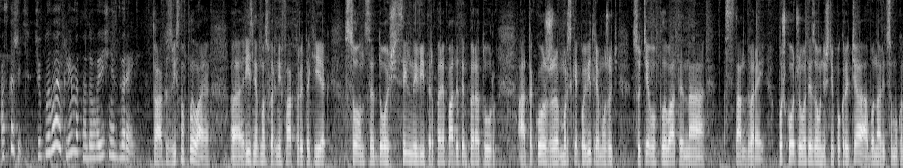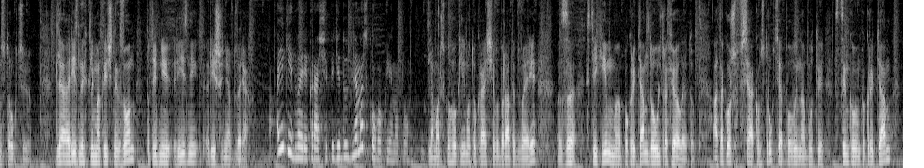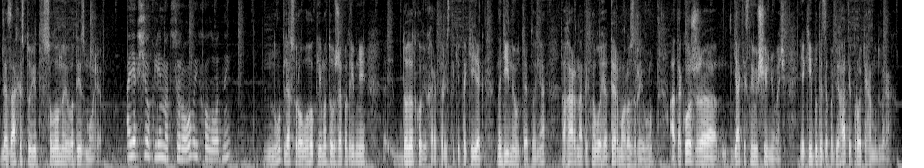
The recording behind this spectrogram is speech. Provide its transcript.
А скажіть, чи впливає клімат на довговічність дверей? Так, звісно, впливає. Е, Різні атмосферні фактори, такі як сонце, дощ, сильний вітер, перепади температур, а також морське повітря можуть суттєво впливати на стан дверей, пошкоджувати зовнішнє покриття або навіть саму конструкцію. Для різних кліматичних зон потрібні різні рішення в дверях. А які двері краще підійдуть для морського клімату? Для морського клімату краще вибирати двері з стійким покриттям до ультрафіолету. А також вся конструкція повинна бути з цинковим покриттям для захисту від солоної води з моря. А якщо клімат суровий, холодний? Ну, для сурового клімату вже потрібні е, додаткові характеристики, такі як надійне утеплення, гарна технологія терморозриву, а також е, якісний ущільнювач, який буде запобігати протягам у дверях.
